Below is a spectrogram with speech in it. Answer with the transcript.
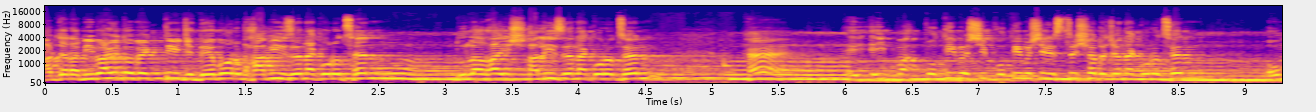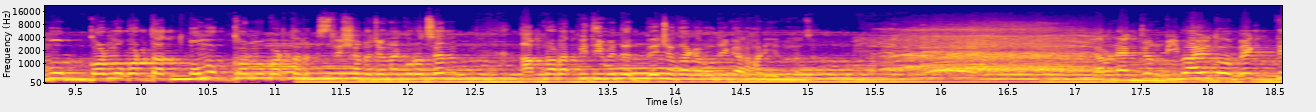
আর যারা বিবাহিত ব্যক্তি, যে দেবর ভাবি জেনা করেছেন, দুলাভাই শালি জেনা করেছেন হ্যাঁ এই প্রতিবেশী প্রতিবেশীর স্ত্রীর সাথে জেনা করেছেন, অমুক কর্মকর্তা অমুক কর্মকর্তার স্ত্রীর সাথে জেনা করেছেন, আপনারা পৃথিবীতে বেঁচে থাকার অধিকার হারিয়ে ফেলেছেন। কারণ একজন বিবাহিত ব্যক্তি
